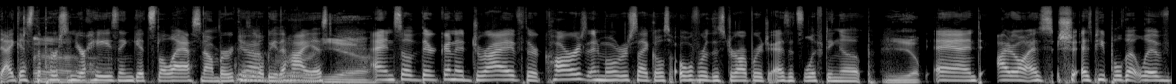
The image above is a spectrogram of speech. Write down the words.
I guess the person you're uh. hazing gets the last number because Yeah. it'll be the highest. Yeah. And so they're gonna drive their cars and motorcycles over this drawbridge as it's lifting up. Yep. and I don't as as people that live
